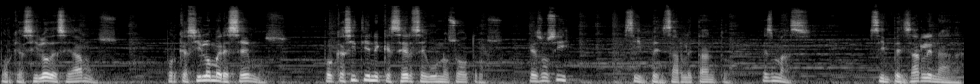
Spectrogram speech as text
Porque así lo deseamos, porque así lo merecemos, porque así tiene que ser según nosotros. Eso sí, sin pensarle tanto. Es más, sin pensarle nada.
